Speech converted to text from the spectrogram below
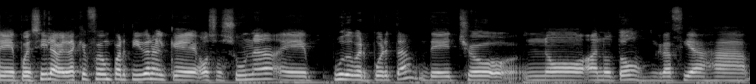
Eh, pues sí, la verdad es que fue un partido en el que Osasuna eh, pudo ver puerta. De hecho, no anotó gracias a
